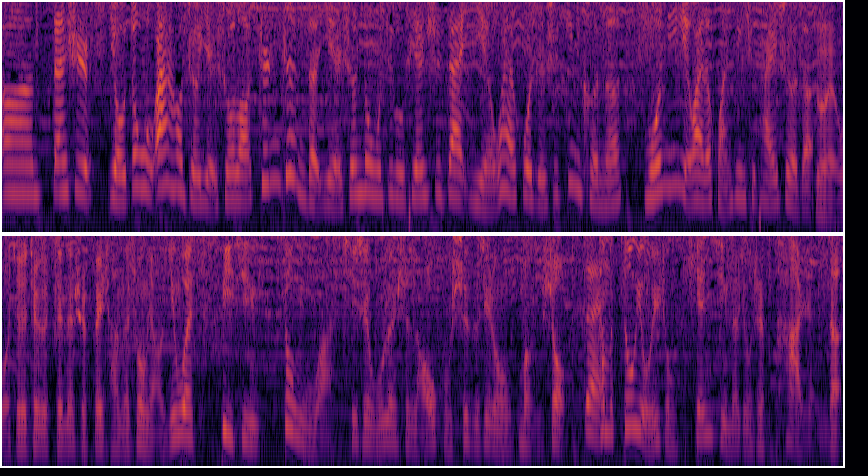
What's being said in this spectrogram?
嗯，但是有动物爱好者也说了，真正的野生动物纪录片是在野外或者是尽可能模拟野外的环境去拍摄的。对，我觉得这个真的是非常的重要，因为毕竟动物啊，其实无论是老虎、狮子这种猛兽，对它们都有一种天性，那就是怕人的。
